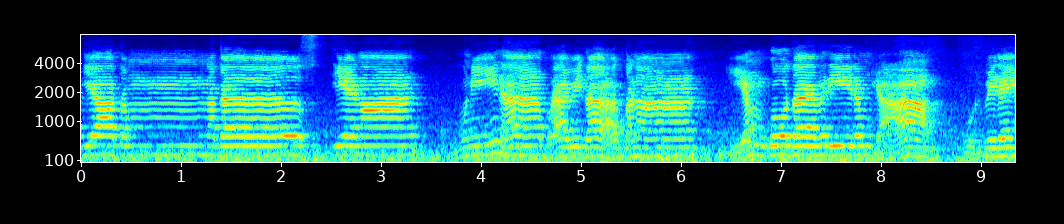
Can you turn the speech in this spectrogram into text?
ज्ञातं नगस्त्येन मुनीना भावितात्मना इयं गोदावरीरं या पुष्पितै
